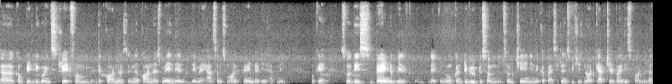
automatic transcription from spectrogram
uh, completely going straight from the corners. In the corners may they, they may have some small bend that is happening okay? So this bend will like you know contribute to some some change in the capacitance which is not captured by this formula.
